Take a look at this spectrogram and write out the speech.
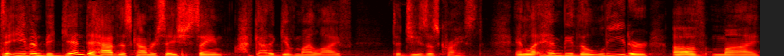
to even begin to have this conversation, saying, I've got to give my life to Jesus Christ and let Him be the leader of my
